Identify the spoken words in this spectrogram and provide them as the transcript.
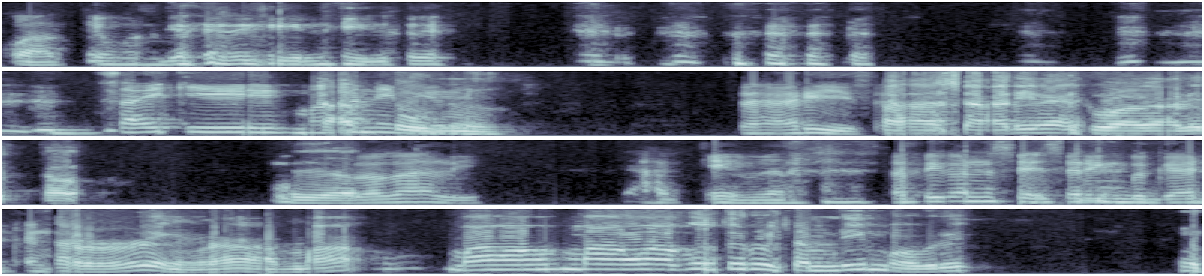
Kuat yang gini gini. Saiki makan iki. mie. Sehari, sehari. Sa- Sehari mek dua kali tok. Uh, Iya. dua kali. Oke, ber. Tapi kan se- sering begadang. Sering lah, mau mau mau aku turu jam 5, Bro.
